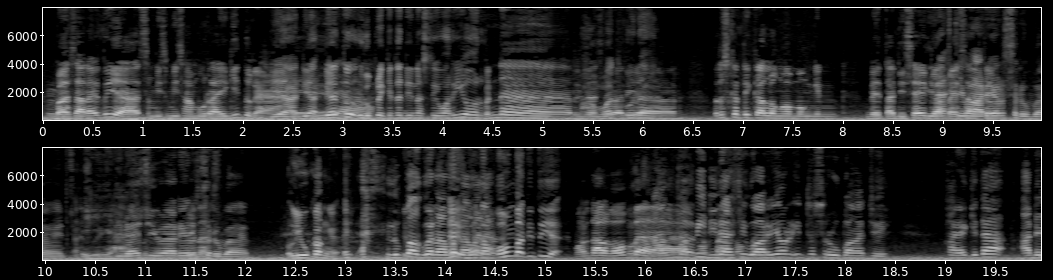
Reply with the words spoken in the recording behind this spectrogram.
Basara itu ya semi-semi samurai gitu kan? Iya, dia iya. dia tuh duplikatnya Dynasty Warrior. Bener, Amat gua Warrior. Terus ketika lo ngomongin dari tadi Sega Dynasty PS1 Warrior seru banget. Iya, Dynasty bener. Warrior Dynasty- seru banget. Liu Kang ya? Eh, Lupa gua eh nama-nama. Mortal Kombat itu ya? Mortal Kombat. Mortal Kombat. Tapi Mortal Dynasty Kombat. Warrior itu seru banget cuy. Kayak kita ada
